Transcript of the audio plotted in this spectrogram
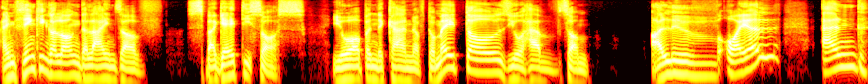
I'm thinking along the lines of spaghetti sauce you open the can of tomatoes, you have some olive oil and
